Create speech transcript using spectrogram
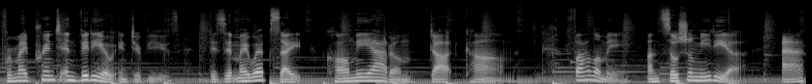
For my print and video interviews, visit my website, callmeadam.com. Follow me on social media at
